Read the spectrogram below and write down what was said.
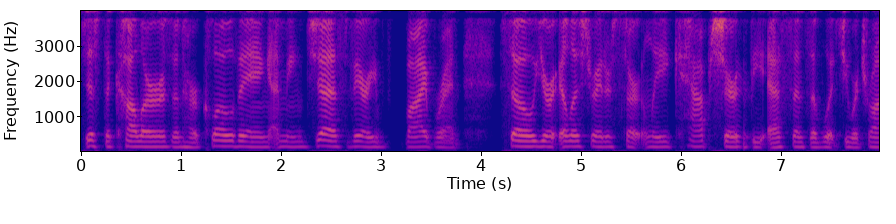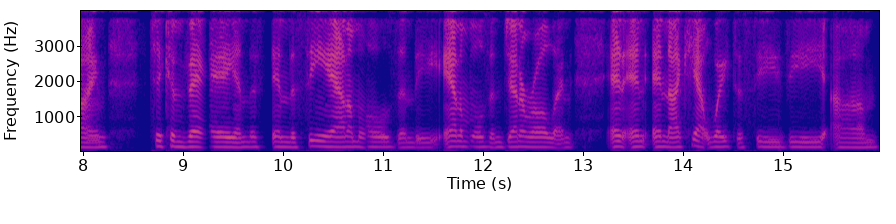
just the colors and her clothing. I mean, just very vibrant. So your illustrator certainly captured the essence of what you were trying to convey in the in the sea animals and the animals in general and and and and I can't wait to see the um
